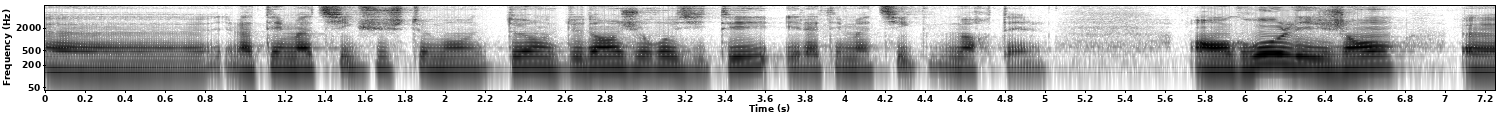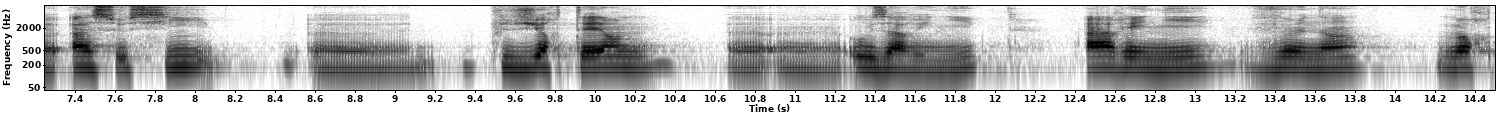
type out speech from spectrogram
Euh, la thématique justement de, dangerosité et la thématique mortelle. En gros, les gens euh, associent euh, plusieurs termes aux araignées. Araignée, venin, mort-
